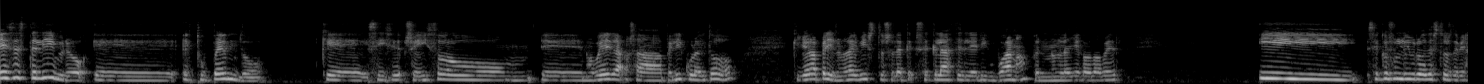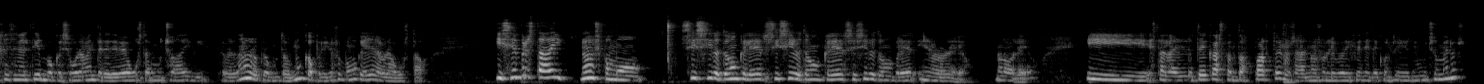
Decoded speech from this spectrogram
¿Qué es este libro? Eh, estupendo, que se hizo, eh, novela, o sea, película y todo, que yo la peli no la he visto, sé, que la hace Eric Bana, pero no la he llegado a ver. Y sé que es un libro de estos de viajes en el tiempo que seguramente le debe gustar mucho a Ivy. La verdad no lo he preguntado nunca, pero yo supongo que a ella le habrá gustado. Y siempre está ahí, ¿no? Es como, sí, sí, lo tengo que leer, sí, sí, lo tengo que leer, sí, sí, lo tengo que leer, y no lo leo, no lo leo. Y está en la biblioteca, está en todas partes, o sea, no es un libro difícil de conseguir ni mucho menos.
